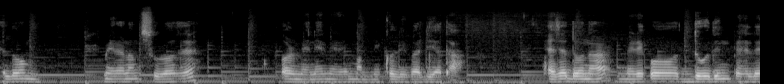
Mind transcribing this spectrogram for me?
हेलो मेरा नाम सूरज है और मैंने मेरे मम्मी को लीवर दिया था। एज ए डोनर मेरे को दो दिन पहले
